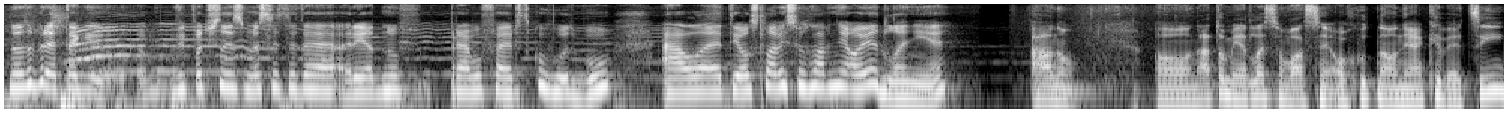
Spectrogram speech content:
No dobre, tak vypočuli sme sa teda riadnu pravú fajerskú hudbu, ale tie oslavy sú hlavne o jedlenie. Áno. O, na tom jedle som vlastne ochutnal nejaké veci,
